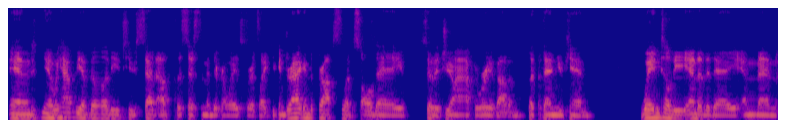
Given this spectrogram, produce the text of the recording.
And you know we have the ability to set up the system in different ways where it's like you can drag and drop slips all day so that you don't have to worry about them but then you can wait until the end of the day and then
